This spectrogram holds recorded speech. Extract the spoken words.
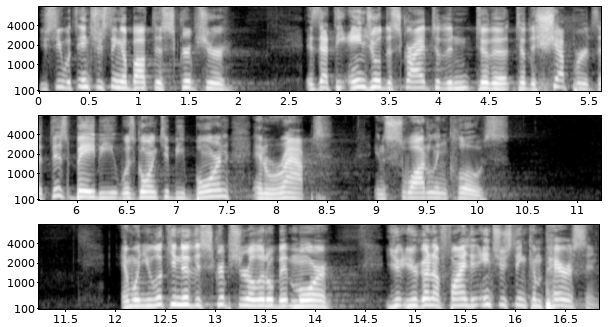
You see, what's interesting about this scripture is that the angel described to the, to the, to the shepherds that this baby was going to be born and wrapped in swaddling clothes. And when you look into the scripture a little bit more, you're going to find an interesting comparison.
